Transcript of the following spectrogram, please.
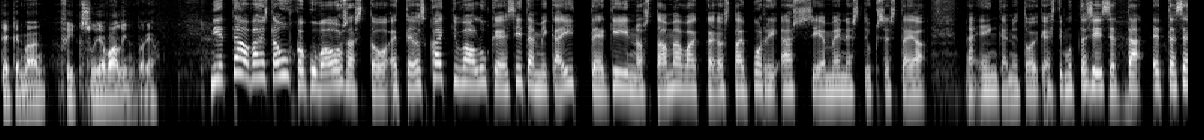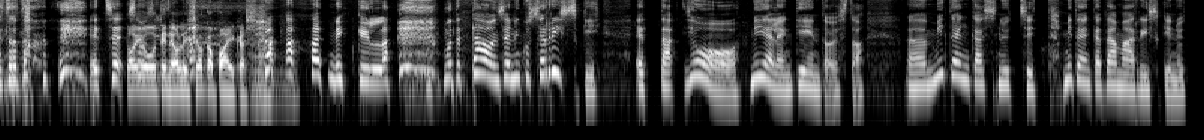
tekemään fiksuja valintoja. Niin, tämä on vähän sitä uhkakuva-osastoa, että jos kaikki vaan lukee sitä, mikä itseä kiinnostaa, mä vaikka jostain Pori Ässien menestyksestä ja, nä enkä nyt oikeasti, mutta siis, että, että se tota... Että se, Toi se uutinen siis... olisi joka paikassa. niin kyllä, mutta tämä on se, niin se riski, että joo, mielenkiintoista. Mitenkäs nyt sitten, mitenkä tämä riski nyt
